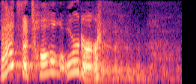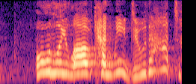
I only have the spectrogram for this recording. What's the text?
That's a tall order. only love, can we do that?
